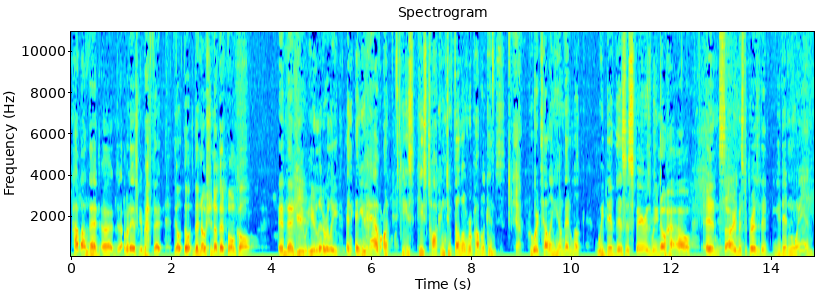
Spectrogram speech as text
How about that? Uh, I'm going to ask you about that. The, the, the, notion of that phone call, and that you, he literally, and, and you have on, he's he's talking to fellow Republicans yeah. who are telling him that look, we did this as fair as we know how, and sorry, Mr. President, you didn't win.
